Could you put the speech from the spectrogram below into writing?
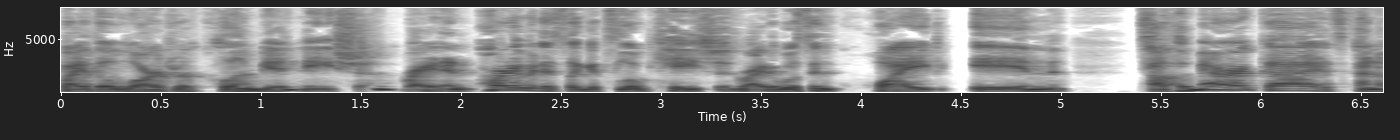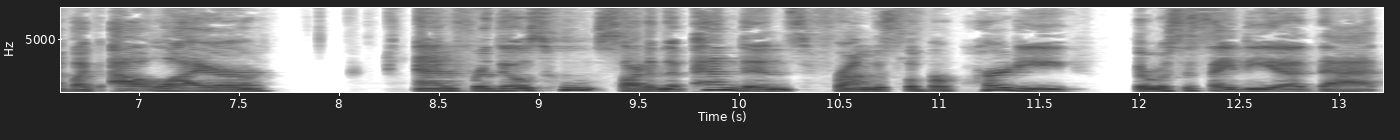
by the larger Colombian nation, right? And part of it is like its location, right? It wasn't quite in South America. It's kind of like outlier. And for those who sought independence from the Liberal Party, there was this idea that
